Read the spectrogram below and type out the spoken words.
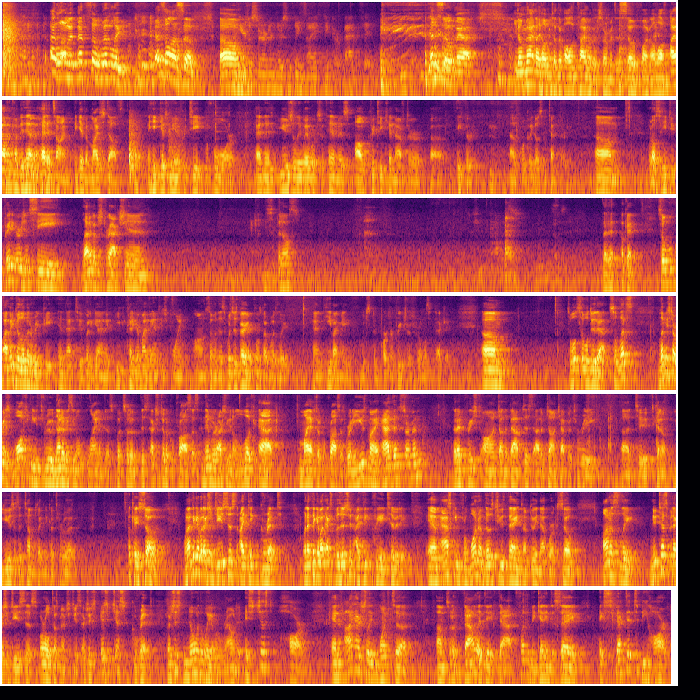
sermons. I love it. That's so Woodley. That's awesome. Um, Here's a sermon. There's some things I think are bad with it. That's so Matt. You know, Matt and I help each other all the time with our sermons. It's so fun. I'll often, I often come to him ahead of time and give him my stuff, and he gives me a critique before. And then usually the way it works with him is I'll critique him after uh, 8.30, uh, before he goes to 10.30. Um, what else did he do? Creating urgency, ladder of abstraction. Something else? That it? Okay. So I may do a little bit of repeat in that too, but again, you can kind of hear my vantage point on some of this, which is very influenced by Woodley and he by me, which has been partner preachers for almost a decade. Um, so we'll, so we'll do that. So let's let me start with just walking you through not every single line of this, but sort of this exegetical process, and then we're actually going to look at my exegetical process. We're going to use my Advent sermon that I preached on John the Baptist out of John chapter three uh, to, to kind of use as a template to go through it. Okay, so when I think about exegesis, I think grit. When I think about exposition, I think creativity. And I'm asking for one of those two things I'm doing that work. So honestly, New Testament exegesis or Old Testament exegesis, actually, it's just grit. There's just no other way around it. It's just hard. And I actually want to um, sort of validate that from the beginning to say, expect it to be hard.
